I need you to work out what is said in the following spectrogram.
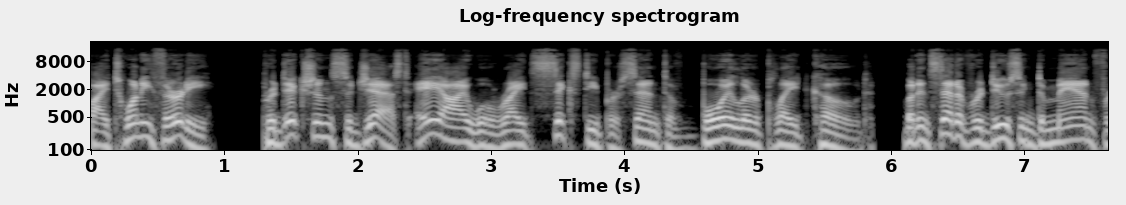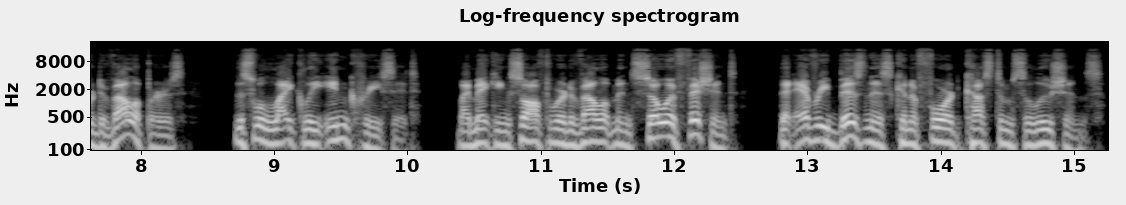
By 2030, Predictions suggest AI will write 60% of boilerplate code, but instead of reducing demand for developers, this will likely increase it by making software development so efficient that every business can afford custom solutions.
